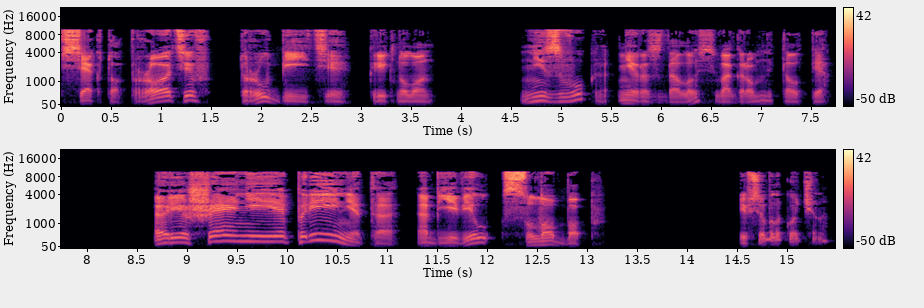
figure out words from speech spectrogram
«Все, кто против, трубите!» — крикнул он. Ни звука не раздалось в огромной толпе. «Решение принято!» — объявил Слобоб. И все было кончено.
